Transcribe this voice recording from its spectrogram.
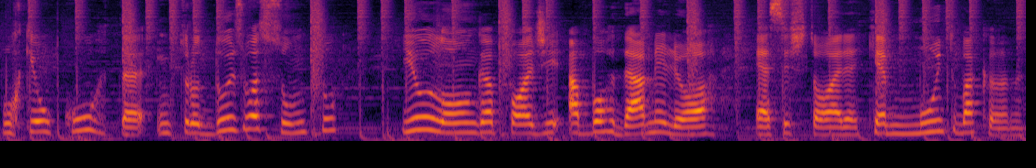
porque o curta introduz o assunto e o longa pode abordar melhor essa história, que é muito bacana.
